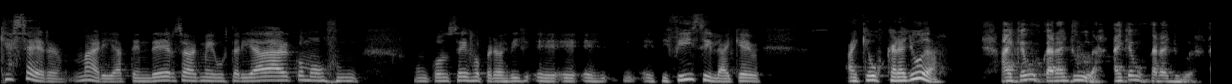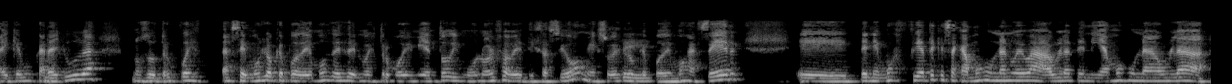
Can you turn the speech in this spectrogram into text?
¿Qué hacer, Mari? Atender, o sea, me gustaría dar como un, consejo, pero es, eh, eh, es, difícil, hay que, hay que buscar ayuda. Hay que buscar ayuda, hay que buscar ayuda, hay que buscar ayuda. Nosotros pues hacemos lo que podemos desde nuestro movimiento de inmunoalfabetización, eso es lo que podemos hacer. Eh, tenemos, fíjate que sacamos una nueva aula, teníamos una aula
